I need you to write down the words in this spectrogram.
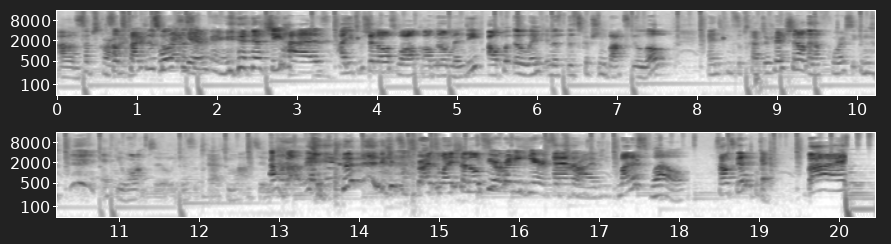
Um, subscribe. Subscribe to this girl Well, right here. She has a YouTube channel as well called Melmendi. I'll put the link in the description box below. And you can subscribe to her channel. And of course, you can, if you want to, you can subscribe to mine too. you can subscribe to my channel if you're already here, subscribe. And might as well. Sounds good? Okay. Bye.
